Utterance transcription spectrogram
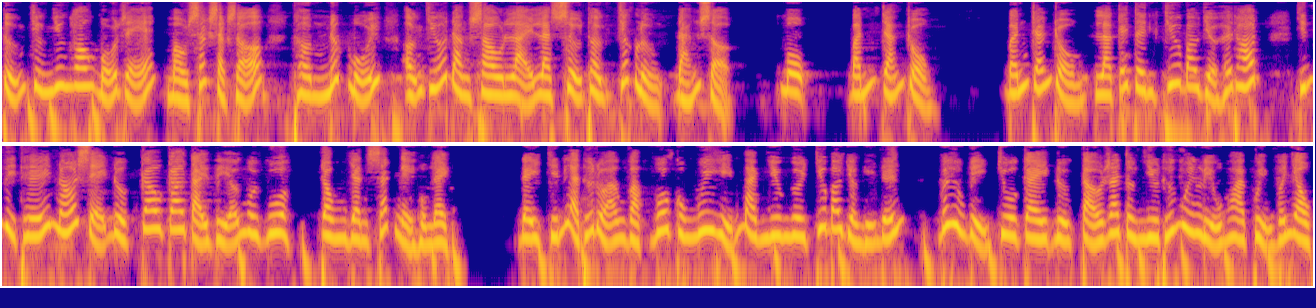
tưởng chừng như ngon bổ rẻ, màu sắc sặc sỡ, thơm nức mũi, ẩn chứa đằng sau lại là sự thật chất lượng đáng sợ. một Bánh tráng trộn Bánh tráng trộn là cái tên chưa bao giờ hết hot, chính vì thế nó sẽ được cao cao tại vị ở ngôi vua trong danh sách ngày hôm nay. Đây chính là thứ đồ ăn vặt vô cùng nguy hiểm mà nhiều người chưa bao giờ nghĩ đến. Với hương vị chua cay được tạo ra từ nhiều thứ nguyên liệu hòa quyện với nhau.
